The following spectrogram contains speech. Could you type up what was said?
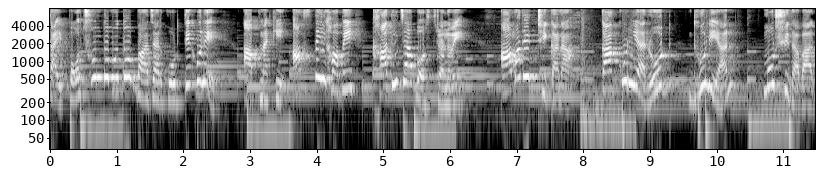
তাই পছন্দ মতো বাজার করতে হলে আপনাকে আসতেই হবে খাদিজা বস্ত্রালয়ে। আমাদের ঠিকানা Kakuria road, Dhulian, Murshidabad.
